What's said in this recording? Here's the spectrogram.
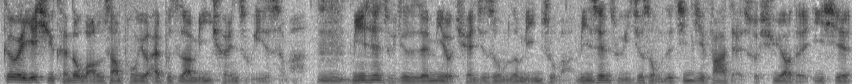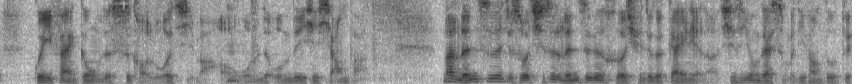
各位也许很多网络上朋友还不知道民权主义是什么。嗯，民生主义就是人民有权，就是我们的民主嘛。民生主义就是我们的经济发展所需要的一些规范跟我们的思考逻辑嘛。好，我们的我们的一些想法。那人知就说，其实人知跟合群这个概念呢、啊，其实用在什么地方都对。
